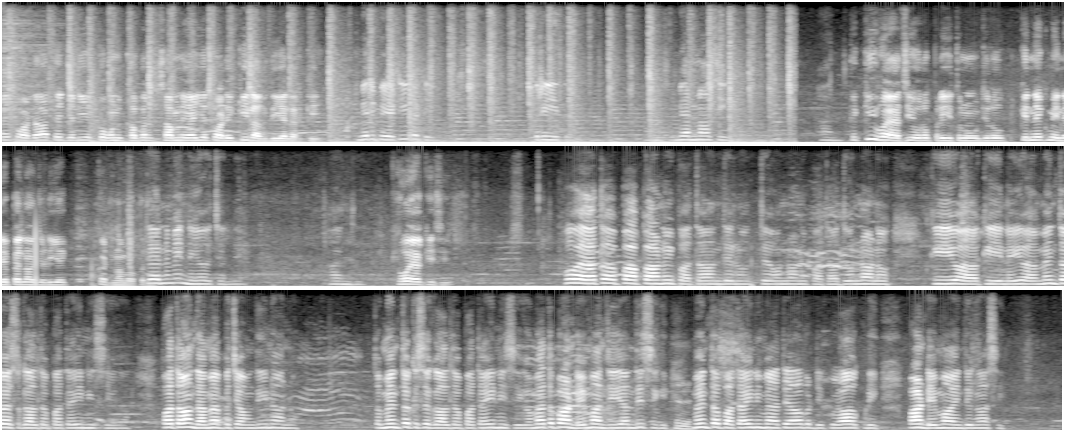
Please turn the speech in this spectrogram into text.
ਇਹ ਤੁਹਾਡਾ ਤੇ ਜਿਹੜੀ ਇੱਕ ਹੁਣ ਖਬਰ ਸਾਹਮਣੇ ਆਈ ਹੈ ਤੁਹਾਡੇ ਕੀ ਲੱਗਦੀ ਹੈ ਲੜਕੀ? ਮੇਰੀ ਬੇਟੀ ਵੱਡੀ ਪ੍ਰੀਤ। ਹਾਂਜੀ ਮੇਰਾ ਨਾਂ ਸੀ। ਹਾਂਜੀ। ਤੇ ਕੀ ਹੋਇਆ ਸੀ ਉਹ ਪ੍ਰੀਤ ਨੂੰ ਜਦੋਂ ਕਿੰਨੇ ਕੁ ਮਹੀਨੇ ਪਹਿਲਾਂ ਜਿਹੜੀ ਇਹ ਘਟਨਾ ਵਾਪਰੀ? ਤਿੰਨ ਮਹੀਨੇ ਹੋ ਚੱਲੇ। ਹਾਂਜੀ। ਹੋਇਆ ਕੀ ਸੀ? ਹੋਇਆ ਤਾਂ ਪਾਪਾ ਨੂੰ ਹੀ ਪਤਾ ਹੁੰਦੇ ਨੂੰ ਤੇ ਉਹਨਾਂ ਨੂੰ ਪਤਾ ਦੋਨਾਂ ਨੂੰ ਕੀ ਹੋਇਆ ਕੀ ਨਹੀਂ ਹੋਇਆ। ਮੈਨੂੰ ਤਾਂ ਇਸ ਗੱਲ ਦਾ ਪਤਾ ਹੀ ਨਹੀਂ ਸੀਗਾ। ਪਤਾ ਹੁੰਦਾ ਮੈਂ ਬਚਾਉਂਦੀ ਨਾ ਨੂੰ ਤਾਂ ਮੈਨੂੰ ਤਾਂ ਕਿਸੇ ਗੱਲ ਦਾ ਪਤਾ ਹੀ ਨਹੀਂ ਸੀਗਾ। ਮੈਂ ਤਾਂ ਭਾਂਡੇ ਮਾਂਜੀ ਜਾਂਦੀ ਸੀਗੀ। ਹੂੰ। ਮੈਨੂੰ ਤਾਂ ਪਤਾ ਹੀ ਨਹੀਂ ਮੈਂ ਤੇ ਆ ਵੱਡੀ ਕੁੜੀ ਕੁੜੀ ਭਾਂਡੇ ਮਾਂਜਦੀਆਂ ਸੀ।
